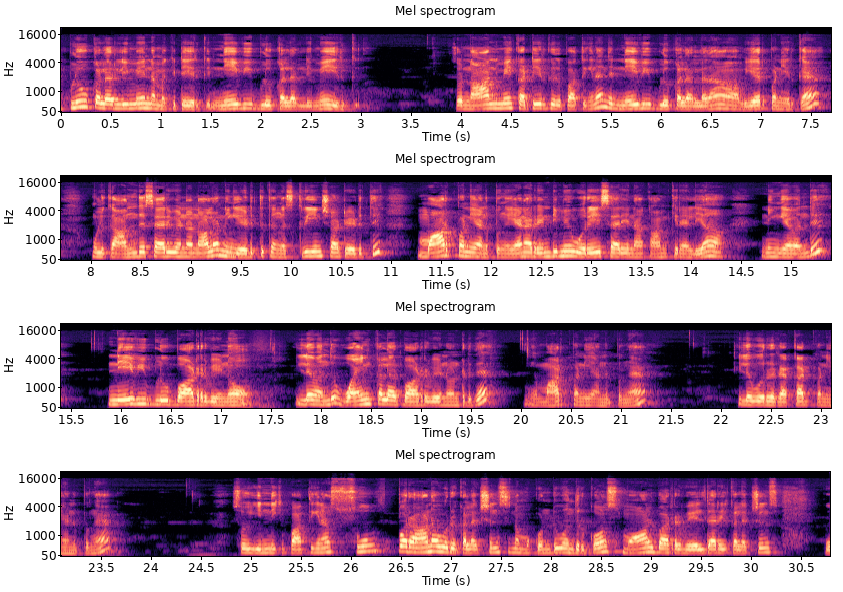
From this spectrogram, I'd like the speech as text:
ப்ளூ கலர்லேயுமே நம்மக்கிட்டே இருக்குது நேவி ப்ளூ கலர்லேயுமே இருக்குது ஸோ நானுமே கட்டியிருக்கிறது பார்த்தீங்கன்னா இந்த நேவி ப்ளூ கலரில் தான் வியர் பண்ணியிருக்கேன். உங்களுக்கு அந்த சாரீ வேணுனாலும் நீங்கள் எடுத்துக்கோங்க. ஸ்க்ரீன்ஷாட் எடுத்து மார்க் பண்ணி அனுப்புங்க. ஏன்னா ரெண்டுமே ஒரே சாரீ நான் காமிக்கிறேன் இல்லையா? நீங்கள் வந்து நேவி ப்ளூ பார்டர் வேணும். இல்லை வந்து ஒயின் கலர் பார்டர் வேணுன்றத நீங்கள் மார்க் பண்ணி அனுப்புங்க. இல்லை ஒரு ரெக்கார்ட் பண்ணி அனுப்புங்க. ஸோ இன்றைக்கி பார்த்தீங்கன்னா சூப்பரான ஒரு கலெக்ஷன்ஸ் நம்ம கொண்டு வந்திருக்கோம். ஸ்மால் பார்டர் வேல்தாரி கலெக்ஷன்ஸ்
